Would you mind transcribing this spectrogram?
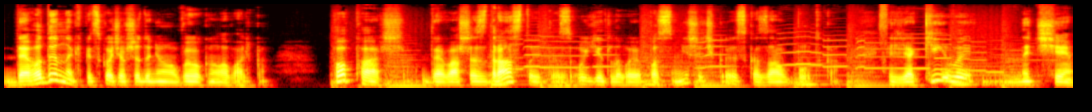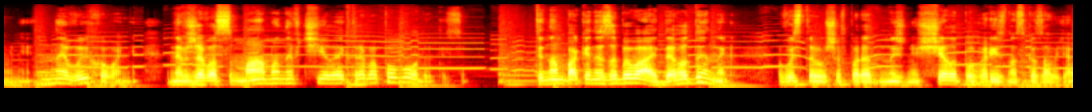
Де годинник? підскочивши до нього, вигукнула Валька. По-перше, де ваше здрастуйте, з уїдливою посмішечкою сказав Будка. Які ви нечемні, невиховані. Невже вас мама не вчила, як треба поводитися? Ти нам баки не забивай, де годинник? виставивши вперед нижню щелепу, грізно сказав я.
